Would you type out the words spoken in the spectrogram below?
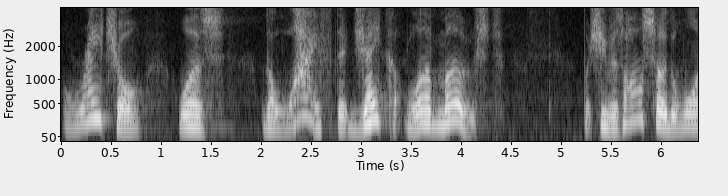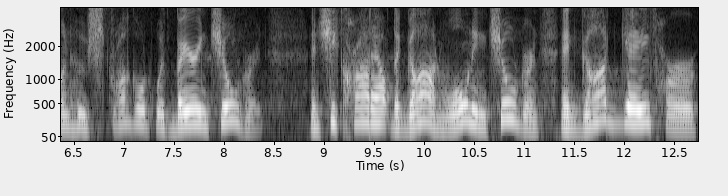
Rachel was the wife that Jacob loved most. But she was also the one who struggled with bearing children. And she cried out to God, wanting children. And God gave her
